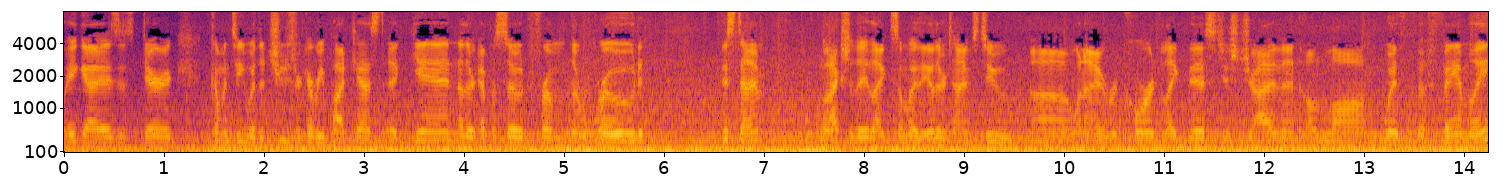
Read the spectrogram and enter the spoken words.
hey guys, it's Derek coming to you with the Choose Recovery podcast again. Another episode from the road. This time, well, actually, like some of the other times too, uh, when I record like this, just driving along with the family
